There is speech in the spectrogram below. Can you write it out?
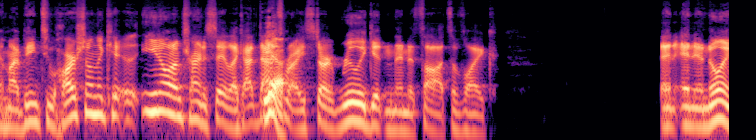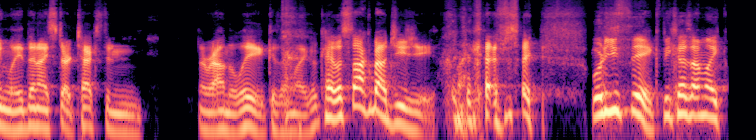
am I being too harsh on the kid? You know what I'm trying to say? Like I, that's yeah. where I start really getting into thoughts of like, and and annoyingly, then I start texting around the league because I'm like, okay, let's talk about GG. Like, I'm just like, what do you think? Because I'm like,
